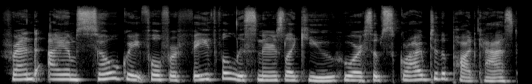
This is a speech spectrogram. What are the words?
Friend, I am so grateful for faithful listeners like you who are subscribed to the podcast,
